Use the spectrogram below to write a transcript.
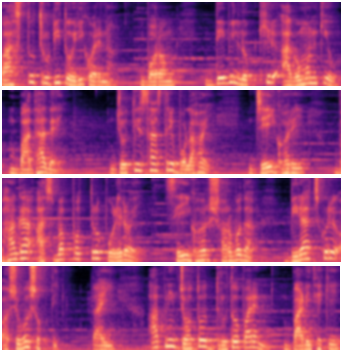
বাস্তু ত্রুটি তৈরি করে না, বরং দেবী লক্ষ্মীর আগমনকেও বাধা দেয়। জ্যোতিষশাস্ত্রে বলা হয়, যেই ঘরে ভাঙা আসবাবপত্র পড়ে রয়, সেই ঘর সর্বদা বিরাজ করে অশুভ শক্তি। তাই আপনি যত দ্রুত পারেন বাড়ি থেকে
